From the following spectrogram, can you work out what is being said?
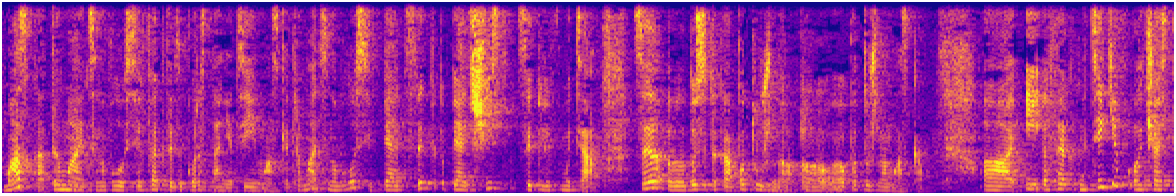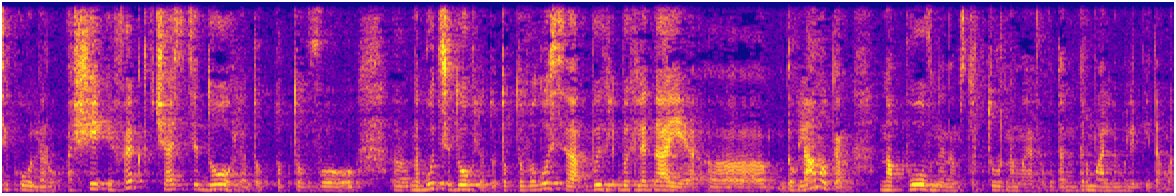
Маска тримається на волосі, ефекти використання цієї маски тримається на волосі 5 цик- 5-6 циклів миття. Це е, досить така потужна, е, потужна маска. І ефект не тільки в часті кольору, а ще й ефект в часті догляду, тобто в е, на догляду. Тобто волосся вигля- виглядає е, доглянутим, наповненим структурними там, дермальними ліпідами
